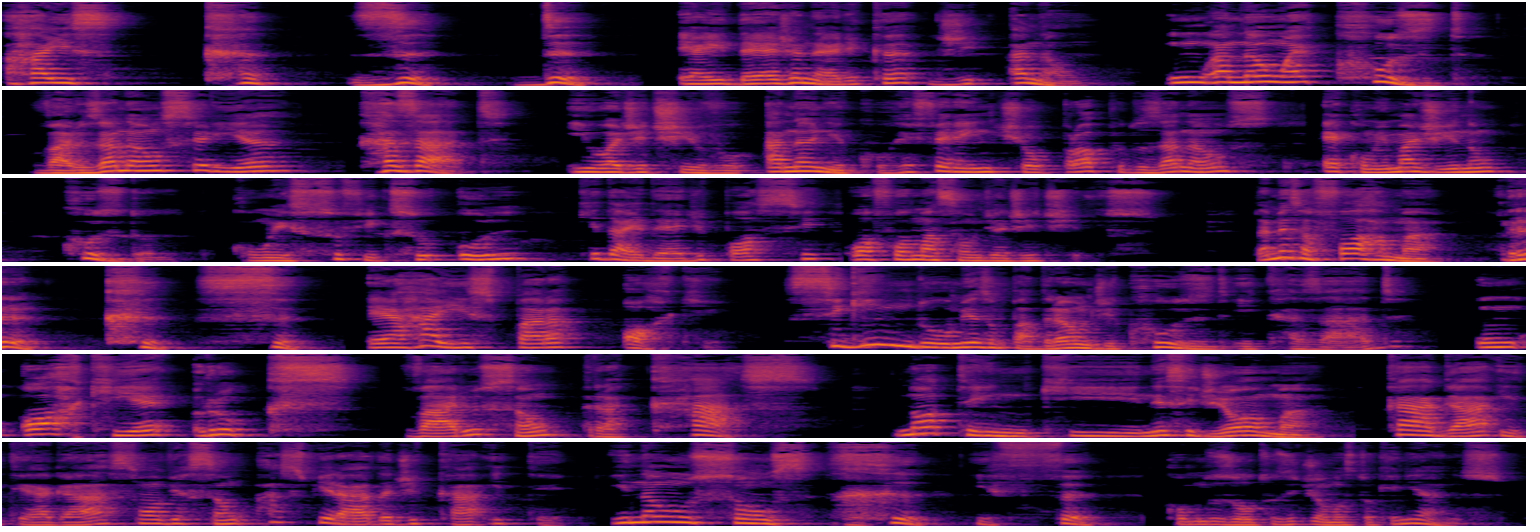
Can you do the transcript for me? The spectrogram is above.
a raiz k, z, d é a ideia genérica de anão. Um anão é kuzd. Vários anãos seria kazad. E o adjetivo anânico referente ao próprio dos anãos é, como imaginam, kuzdul, com esse sufixo ul que dá a ideia de posse ou a formação de adjetivos. Da mesma forma, r, k, s é a raiz para orc. Seguindo o mesmo padrão de kuzd e kazad, um orc é rux, vários são rakas. Notem que nesse idioma, KH e TH são a versão aspirada de K e T, e não os sons R e Th, como dos outros idiomas tokenianos.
